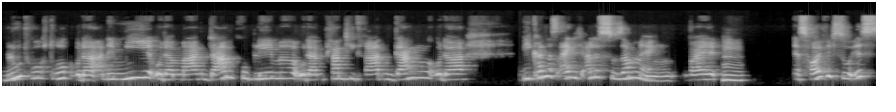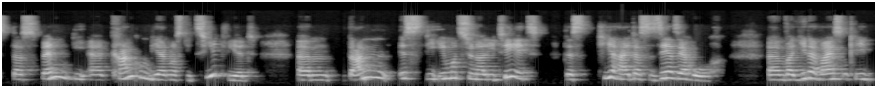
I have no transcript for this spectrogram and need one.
Bluthochdruck oder Anämie oder Magen-Darm-Probleme oder einen plantigraden Gang? Oder wie kann das eigentlich alles zusammenhängen? Weil mhm. es häufig so ist, dass wenn die Erkrankung diagnostiziert wird, ähm, dann ist die Emotionalität des Tierhalters sehr, sehr hoch. Ähm, weil jeder weiß, okay,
